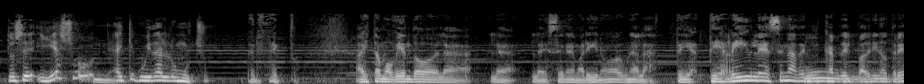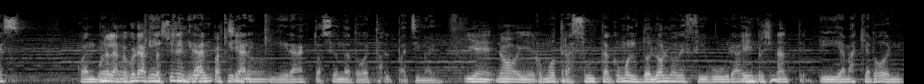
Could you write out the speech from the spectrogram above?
Entonces, y eso hay que cuidarlo mucho. Perfecto. Ahí estamos viendo la, la, la escena de Marino, una de las te- terribles escenas del, Uh. del Padrino 3. Cuando, Una de las mejores qué- actuaciones qué de gran, Al Pacino. Qué gran, qué gran actuación de todo esto Al Pacino. Y, eh, no, y, Cómo trasunta, cómo el dolor lo desfigura. es y, impresionante. y además queda todo en,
